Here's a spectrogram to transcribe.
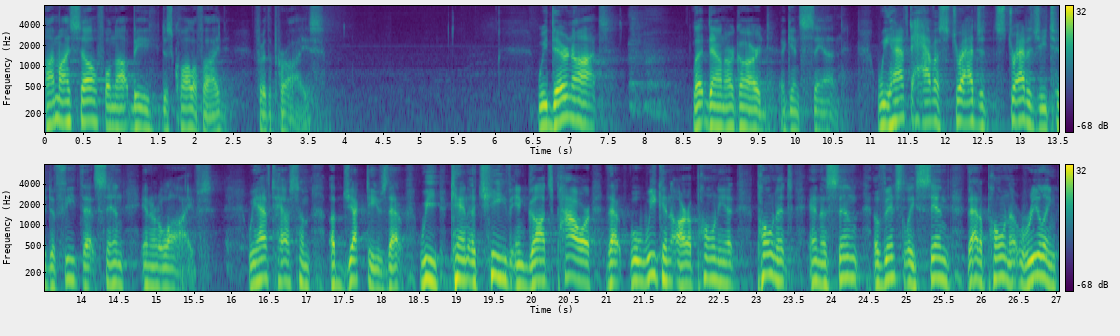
I myself will not be disqualified for the prize. We dare not let down our guard against sin. We have to have a strategy to defeat that sin in our lives. We have to have some objectives that we can achieve in God's power that will weaken our opponent, opponent and ascend, eventually send that opponent reeling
